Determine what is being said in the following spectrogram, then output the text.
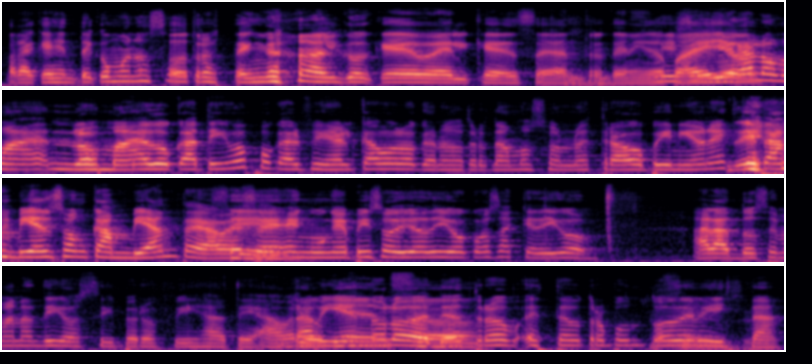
para que gente como nosotros tenga algo que ver que sea entretenido Ni para ellos. lo más- los más educativos, porque al fin y al cabo lo que nosotros damos son nuestras opiniones, que también son cambiantes. A Sí. veces en un episodio digo cosas que digo, a las dos semanas digo, sí, pero fíjate, ahora Yo viéndolo pienso- desde otro, este otro punto de vista,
